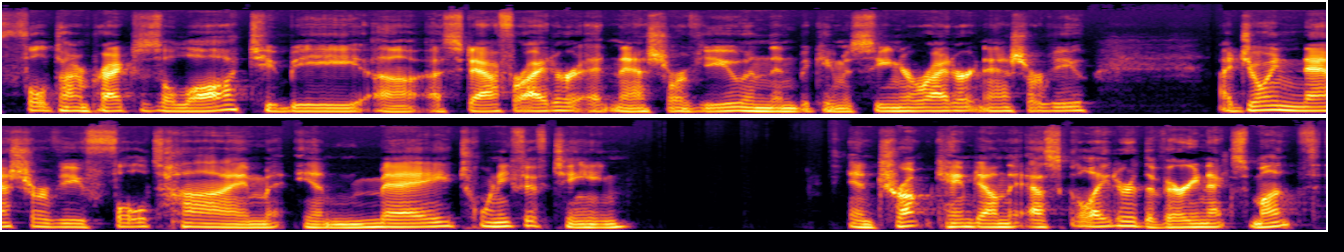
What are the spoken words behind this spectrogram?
full time practice of law to be uh, a staff writer at National Review and then became a senior writer at National Review. I joined National Review full time in May 2015. And Trump came down the escalator the very next month.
